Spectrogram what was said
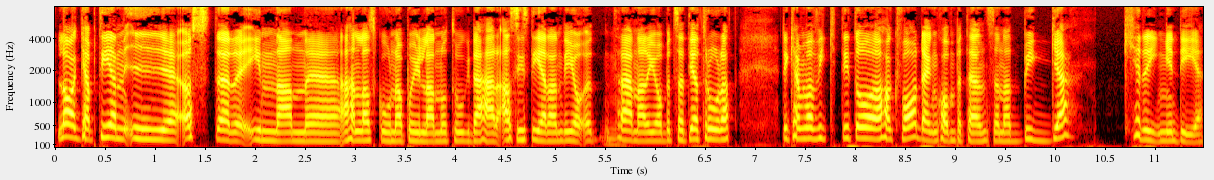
Lagkapten i Öster innan eh, han la skorna på hyllan och tog det här assisterande jo- tränarjobbet. Så att jag tror att det kan vara viktigt att ha kvar den kompetensen att bygga kring det.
